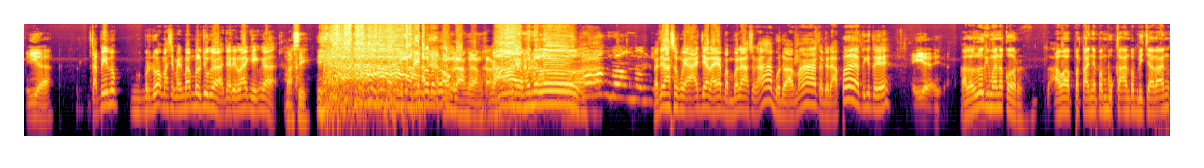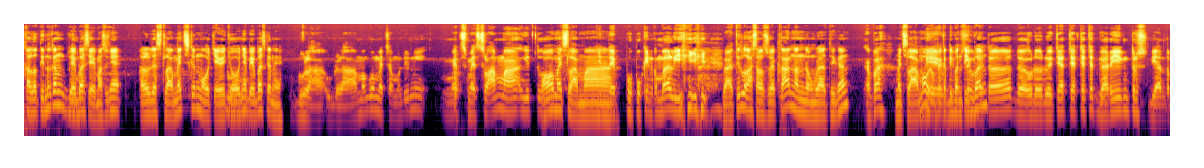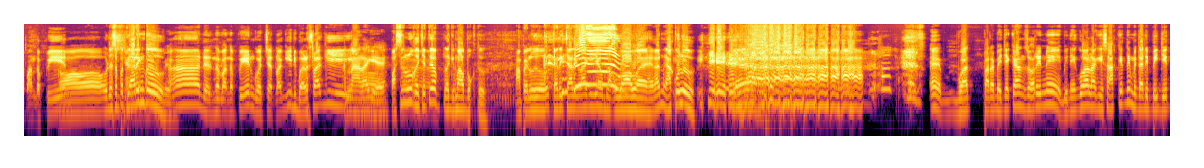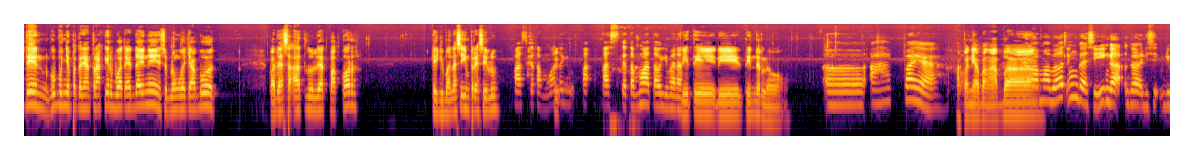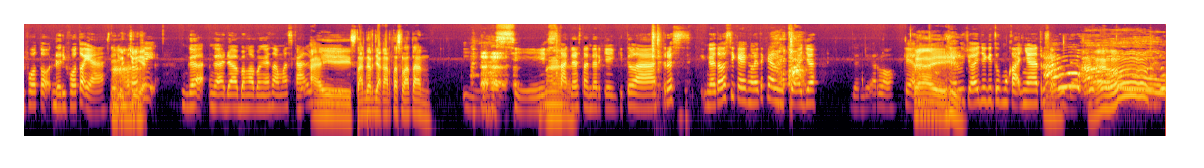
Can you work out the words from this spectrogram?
iya Tapi lu berdua masih main Bumble juga, nyari lagi enggak? masih oh enggak enggak enggak Ah, yang bener lu. Bohong, bohong, bohong. Berarti langsung WA aja lah ya, Bumble langsung ah bodo amat, udah dapet gitu ya. iya iya Kalau lu gimana, Kor? Awal pertanyaan pembukaan pembicaraan kalau Tinder kan bebas ya, maksudnya kalau udah setelah match kan mau cewek cowoknya bebas kan ya? Udah lah, udah lama gue match sama dia nih match-match lama gitu. Oh, match lama. Kita pupukin kembali. Berarti lu asal swipe kanan dong berarti kan? Apa? Match lama udah pakai di- tiban-tiban. Udah, udah udah udah chat chat chat chat garing terus diantep-antepin. Oh, udah sempet garing tuh. Ah, dan antep-antepin gue chat lagi dibalas lagi. Kena lagi ya. Pasti lu ngechatnya lagi mabuk tuh. Sampai lu cari-cari lagi yang belakang bawah ya kan ngaku lu. Iya. eh buat para becekan sorry nih bini gua lagi sakit nih minta dipijitin gue punya pertanyaan terakhir buat Eda ini sebelum gua cabut pada saat lu lihat pakor kayak gimana sih impresi lu Pas ketemu atau pa- pas ketemu atau gimana? di ti- di Tinder dong Eh apa ya? apa nih abang-abang lama banget enggak sih? Enggak enggak di, di foto dari foto ya. Dari Hmm. foto ya? sih enggak enggak ada abang-abangnya sama sekali. Ai, standar Jakarta Selatan Iya sih, Nah. standar-standar kayak gitulah. Terus nggak tahu sih kayak ngeliatnya kayak lucu aja. Jangan DR loh. Kayak, Hai. kayak lucu aja gitu mukanya. Terus ya udah.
